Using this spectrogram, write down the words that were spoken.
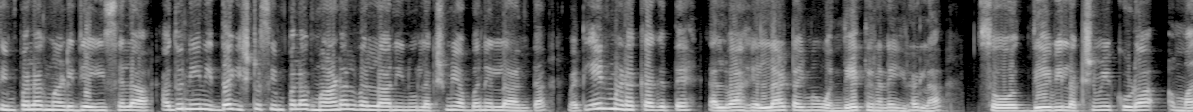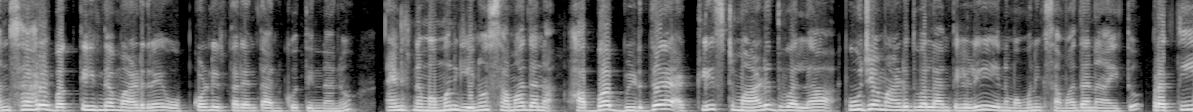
ಸಿಂಪಲ್ ಆಗಿ ಮಾಡಿದ್ಯಾ ಈ ಸಲ? ಅದು ನೀನ್ ಇದ್ದಾಗ ಇಷ್ಟು ಸಿಂಪಲ್ ಆಗಿ ಮಾಡಲ್ವಲ್ಲ ನೀನು ಲಕ್ಷ್ಮಿ ಹಬ್ಬನೆಲ್ಲ ಅಂತ. ಬಟ್ ಏನ್ ಮಾಡಕ್ಕಾಗತ್ತೆ? ಅಲ್ವಾ? ಎಲ್ಲಾ ಟೈಮು ಒಂದೇ ತರನೇ ಇರಲ್ಲ. ಸೊ ದೇವಿ ಲಕ್ಷ್ಮಿ ಕೂಡ ಮನ್ಸಾರೆ ಭಕ್ತಿಯಿಂದ ಮಾಡಿದ್ರೆ ಒಪ್ಕೊಂಡಿರ್ತಾರೆ ಅಂತ ಅನ್ಕೋತೀನಿ ನಾನು. ಅಂಡ್ ನಮ್ಮ ಅಮ್ಮನಿಗೆ ಏನೋ ಸಮಾಧಾನ. ಹಬ್ಬ ಬಿಡದೆ ಅಟ್ಲೀಸ್ಟ್ ಮಾಡಿದ್ವಲ್ಲ, ಪೂಜೆ ಮಾಡಿದ್ವಲ್ಲ ಅಂತ ಹೇಳಿ ನಮ್ಮಮ್ಮನಿಗೆ ಸಮಾಧಾನ ಆಯ್ತು. ಪ್ರತಿ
